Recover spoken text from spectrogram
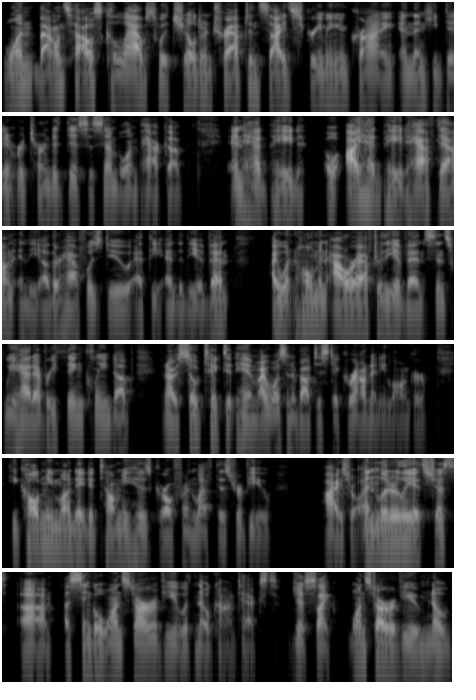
One bounce house collapsed with children trapped inside, screaming and crying, and then he didn't return to disassemble and pack up. And had paid, oh, I had paid half down, and the other half was due at the end of the event. I went home an hour after the event since we had everything cleaned up, and I was so ticked at him, I wasn't about to stick around any longer. He called me Monday to tell me his girlfriend left this review. Eyes roll. And literally, it's just uh, a single one star review with no context. Just like one star review, no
